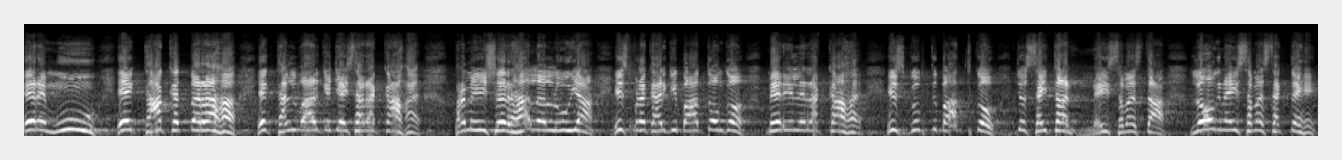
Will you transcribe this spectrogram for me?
मेरे मुँह एक ताकत पर रहा, एक तलवार के जैसा रखा है। परमेश्वर, हालेलुया, इस प्रकार की बातों को मेरे लिए रखा है। इस गुप्त बात को जो सैतान नहीं समझता, लोग नहीं समझ सकते हैं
